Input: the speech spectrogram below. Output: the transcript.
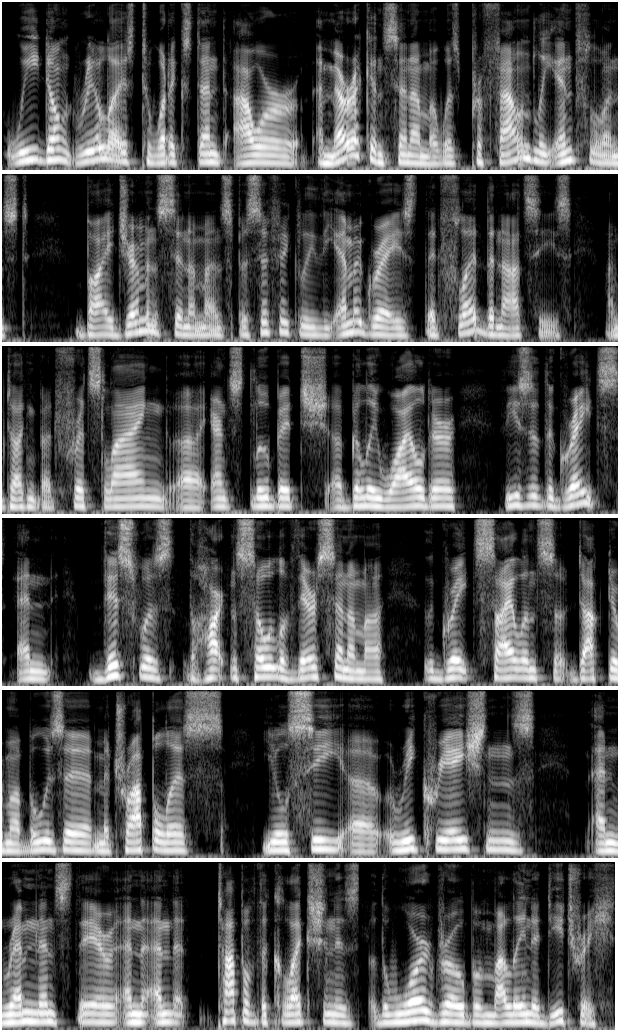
We don't realize to what extent our American cinema was profoundly influenced by German cinema and specifically the emigres that fled the Nazis. I'm talking about Fritz Lang, uh, Ernst Lubitsch, uh, Billy Wilder. These are the greats. And this was the heart and soul of their cinema. The great silents of Dr. Mabuse, Metropolis. You'll see uh, recreations and remnants there. And, and the top of the collection is the wardrobe of Marlene Dietrich,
